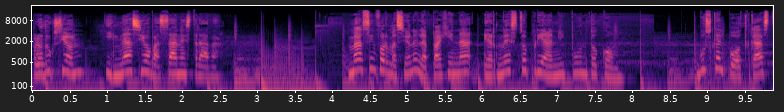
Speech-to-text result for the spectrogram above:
Producción: Ignacio Bazán Estrada. Más información en la página ernestopriani.com. Busca el podcast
